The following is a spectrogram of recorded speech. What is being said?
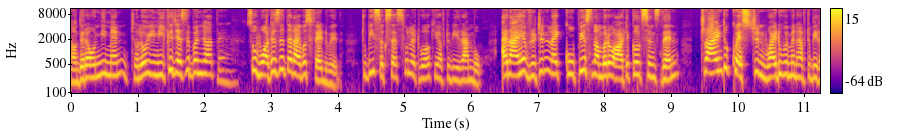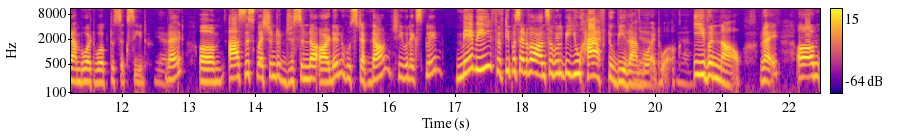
now there are only men. चलो इन्हीं के जैसे बन जाते हैं. So what is it that I was fed with? To be successful at work, you have to be Rambo. And I have written like copious number of articles since then, trying to question why do women have to be Rambo at work to succeed, Yeah. right? Um, ask this question to Jacinda Ardern, who stepped down. She will explain. Maybe 50% of her answer will be you have to be Rambo Yeah, at work, yeah. even now, right? Um,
